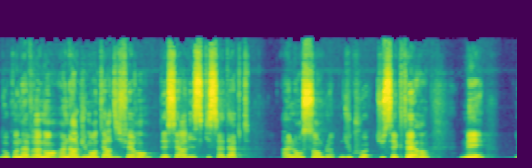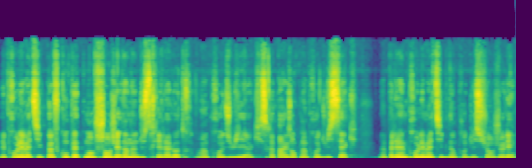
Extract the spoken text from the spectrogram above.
Donc, on a vraiment un argumentaire différent, des services qui s'adaptent à l'ensemble du, du secteur, mais les problématiques peuvent complètement changer d'un industriel à l'autre. Un produit euh, qui serait par exemple un produit sec n'a pas les mêmes problématiques d'un produit surgelé.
